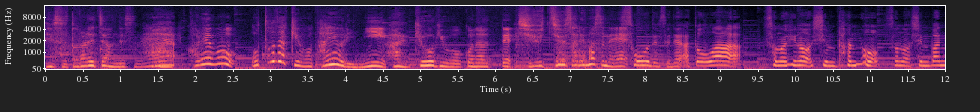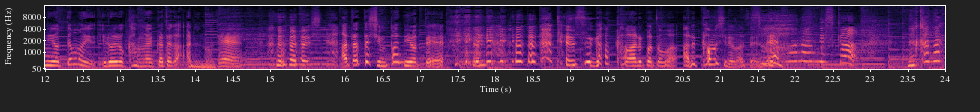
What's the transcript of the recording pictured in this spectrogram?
点数取られちゃうんですね、はいこれを音だけを頼りにはい。競技を行うって集中されますねそうですね。あとはその日の審判のその審判によってもいろいろ考え方があるので。当たった審判によって 点数が変わることもあるかもしれませんそうね。なんですか。なかなか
